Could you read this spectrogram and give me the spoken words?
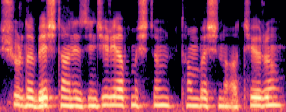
Şurada 5 tane zincir yapmıştım. Tam başına atıyorum.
